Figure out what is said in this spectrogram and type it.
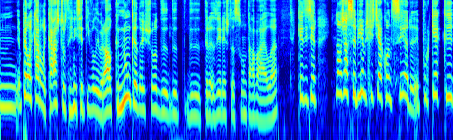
um, pela Carla Castro da Iniciativa Liberal, que nunca deixou de, de de trazer este assunto à baila. Quer dizer, nós já sabíamos que isto ia acontecer. Porque é que,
